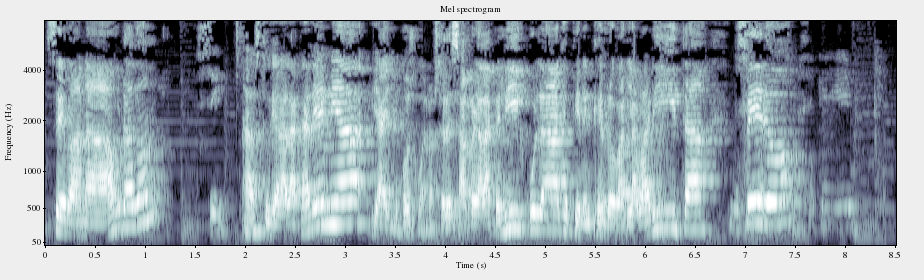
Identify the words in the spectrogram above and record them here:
se van a Auradon Sí. a estudiar a la academia y ahí pues bueno se desarrolla la película que tienen que robar la varita No sé pero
